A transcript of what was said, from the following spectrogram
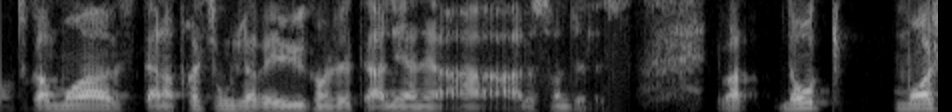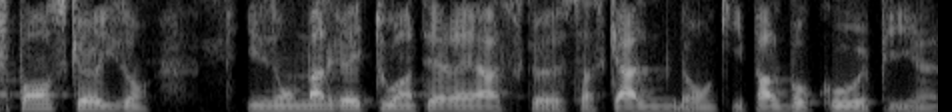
En tout cas, moi, c'était l'impression que j'avais eue quand j'étais allé à, Los Angeles. voilà. Donc, moi, je pense qu'ils ont, ils ont malgré tout intérêt à ce que ça se calme. Donc, ils parlent beaucoup et puis euh,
